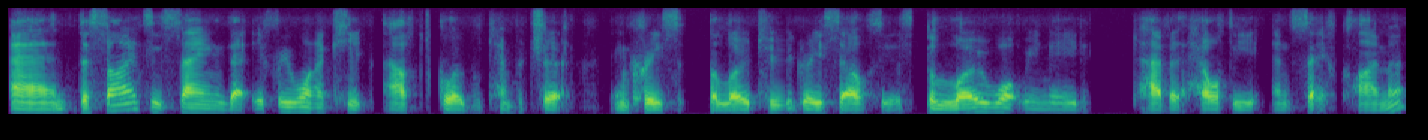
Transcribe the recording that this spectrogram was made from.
and the science is saying that if we want to keep our global temperature increase below two degrees Celsius, below what we need to have a healthy and safe climate,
